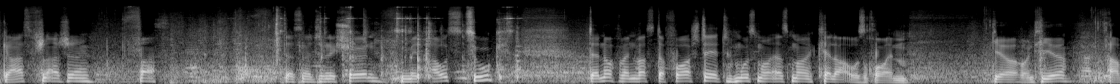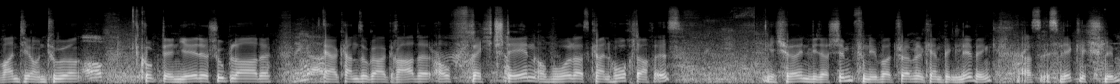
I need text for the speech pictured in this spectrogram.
Gasflasche. Das ist natürlich schön mit Auszug. Dennoch, wenn was davor steht, muss man erstmal Keller ausräumen. Ja, und hier Avanti on Tour. Guckt in jede Schublade. Er kann sogar gerade aufrecht stehen, obwohl das kein Hochdach ist. Ich höre ihn wieder schimpfen über Travel Camping Living. Das ist wirklich schlimm.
